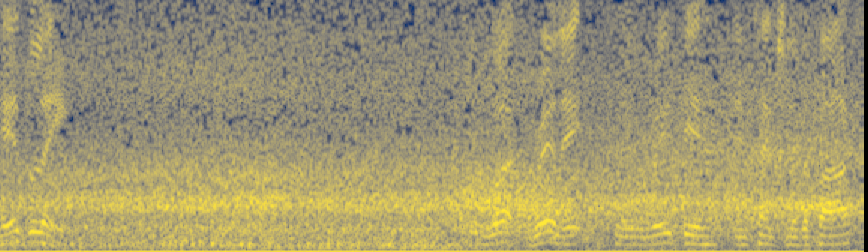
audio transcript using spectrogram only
Here's Lee. Good work, really, to read the intention of the pass.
